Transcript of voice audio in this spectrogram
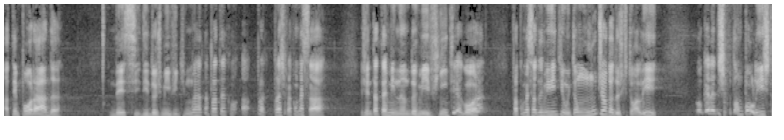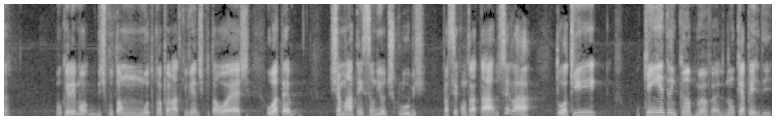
a temporada desse, de 2021 já está para começar. A gente está terminando 2020 e agora para começar 2021. Então muitos jogadores que estão ali vão querer disputar um paulista vão querer disputar um outro campeonato que venha disputar o Oeste. Ou até chamar a atenção de outros clubes para ser contratado. Sei lá. Estou aqui. Quem entra em campo, meu velho, não quer perder.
